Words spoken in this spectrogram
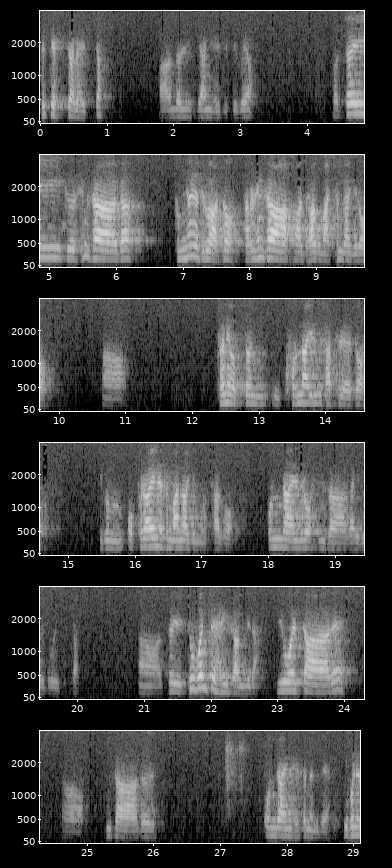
늦게 시작을 했죠. 아, 널리 양해해 주시고요. 어, 저희 그 행사가 금년에 들어와서 다른 행사들하고 마찬가지로 어, 전에 없던 이 코로나19 사태로 해서 지금 오프라인에서 만나지 못하고 온라인으로 행사가 이루어지고 있죠. 어, 저희 두 번째 행사입니다. 6월 달에 어, 행사를 온라인을 했었는데 이번에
